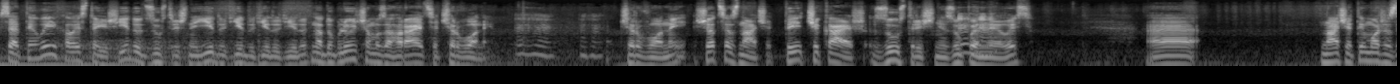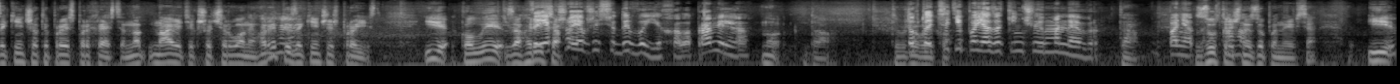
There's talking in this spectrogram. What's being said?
Все, ти виїхала і стоїш. Їдуть зустрічні, їдуть, їдуть, їдуть, їдуть. На дублюючому загорається червоний. Мгм. Мгм. Червоний. Що це значить? Ти чекаєш, зустрічні зупинились. Е, Значить, ти можеш закінчувати проїзд перехрестя. Навіть якщо червоний горить, ти закінчуєш проїзд. І коли Це якщо я вже сюди виїхала, правильно? Ну, да. Ти вже Тобто виїхав. це типу я закінчую маневр. Так. Понятно. Зустрічний Ага. зупинився. І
